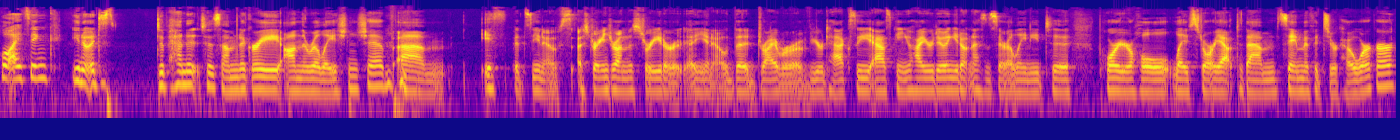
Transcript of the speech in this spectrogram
Well, I think you know it's dependent to some degree on the relationship. Mm-hmm. Um, if it's you know a stranger on the street or uh, you know the driver of your taxi asking you how you're doing you don't necessarily need to pour your whole life story out to them same if it's your coworker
